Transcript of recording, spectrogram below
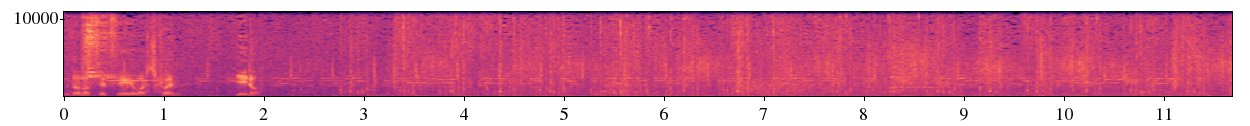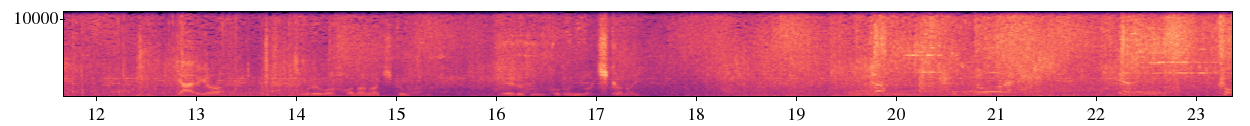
無駄な設営は控えるいいな。やるよ。俺は鼻が利くがエルヴィンほどには効かない。この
